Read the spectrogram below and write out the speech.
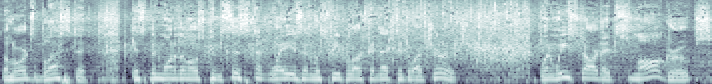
The Lord's blessed it. It's been one of the most consistent ways in which people are connected to our church. When we started small groups,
